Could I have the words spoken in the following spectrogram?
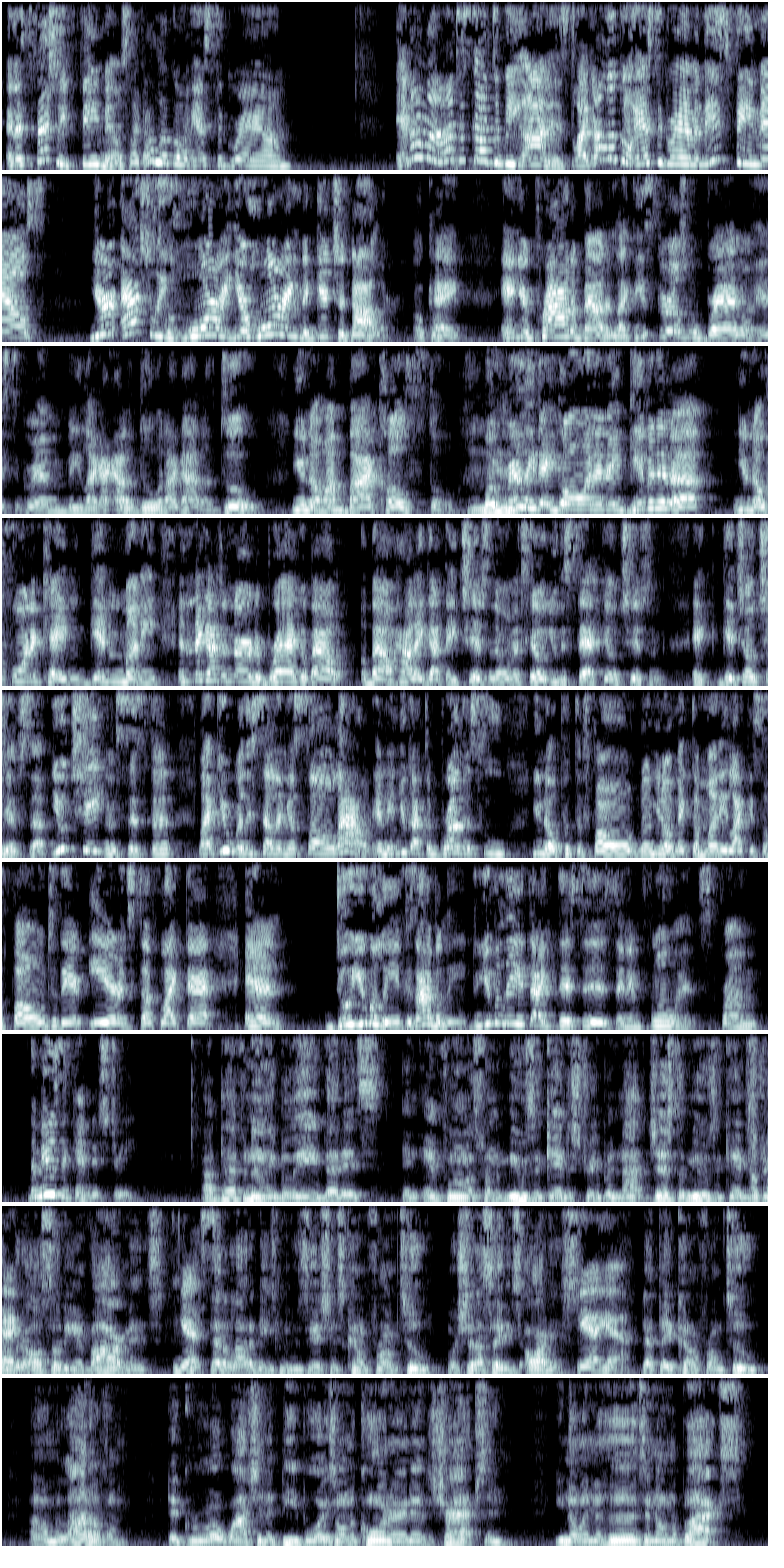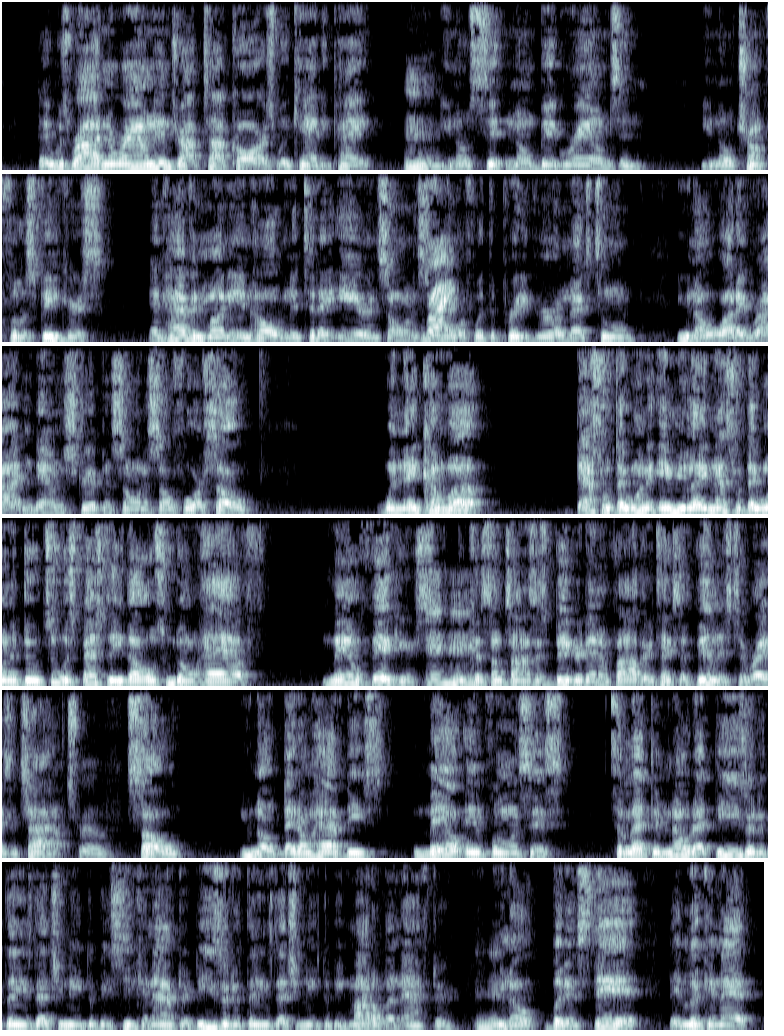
And especially females. Like I look on Instagram and I'm I just got to be honest. Like I look on Instagram and these females, you're actually whoring, you're whoring to get your dollar, okay? and you're proud about it. Like these girls will brag on Instagram and be like, I gotta do what I gotta do. You know, I'm bi-coastal. Mm-hmm. But really they going and they giving it up, you know, fornicating, getting money, and then they got the nerve to brag about about how they got their chips and they want to tell you to stack your chips and, and get your chips up. You cheating, sister. Like you really selling your soul out. And then you got the brothers who, you know, put the phone, you know, make the money like it's a phone to their ear and stuff like that. And do you believe because i believe do you believe that this is an influence from the music industry i definitely believe that it's an influence from the music industry but not just the music industry okay. but also the environments yes. that a lot of these musicians come from too or should i say these artists yeah yeah that they come from too um, a lot of them that grew up watching the d-boys on the corner and in the traps and you know in the hoods and on the blocks they was riding around in drop top cars with candy paint, Mm. you know, sitting on big rims and you know, trunk full of speakers and having money and holding it to their ear and so on and so Right. forth with the pretty girl next to them, you know, while they riding down the strip and so on and so forth. So when they come up, that's what they want to emulate and that's what they want to do too, especially those who don't have male figures mm-hmm. because sometimes it's bigger than a father. It takes a village to raise a child. True. So, you know, they don't have these male influences to let them know that these are the things that you need to be seeking after. These are the things that you need to be modeling after, you mm-hmm. know. But instead, they looking at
